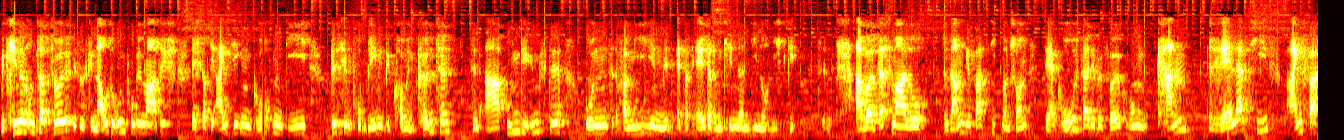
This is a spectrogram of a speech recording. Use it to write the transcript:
Mit Kindern unter 12 ist es genauso unproblematisch. Ich glaube, die einzigen Gruppen, die ein bisschen Probleme bekommen könnten, sind A, ungeimpfte und Familien mit etwas älteren Kindern, die noch nicht geimpft sind. Aber das mal so zusammengefasst sieht man schon, der Großteil der Bevölkerung kann relativ einfach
